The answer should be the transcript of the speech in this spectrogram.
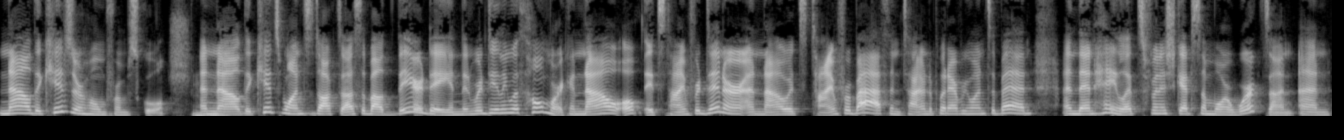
now the kids are home from school. And now the kids want to talk to us about their day and then we're dealing with homework. And now oh it's time for dinner and now it's time for bath and time to put everyone to bed and then hey let's finish get some more work done and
